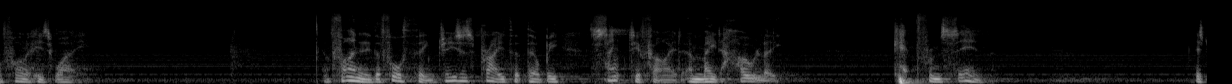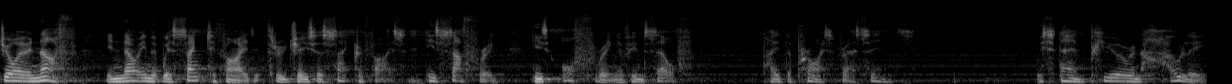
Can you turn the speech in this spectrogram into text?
and follow his way. And finally, the fourth thing Jesus prayed that they'll be sanctified and made holy, kept from sin. There's joy enough in knowing that we're sanctified through Jesus' sacrifice, his suffering, his offering of himself paid the price for our sins. We stand pure and holy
